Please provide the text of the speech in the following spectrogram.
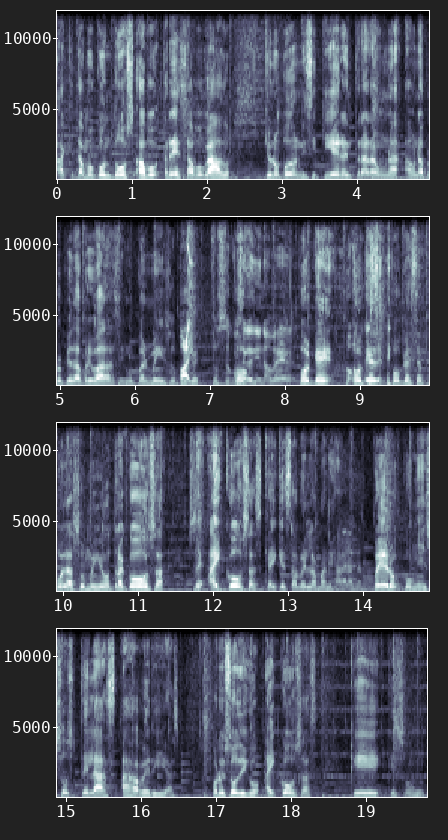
aquí estamos con dos, tres abogados. Yo no puedo ni siquiera entrar a una, a una propiedad privada sin un permiso. Porque, entonces se consigue de una vez. Porque, porque, porque se puede asumir otra cosa. Entonces hay cosas que hay que saberla manejar. Pero con esos de las averías, por eso digo, hay cosas que, que son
